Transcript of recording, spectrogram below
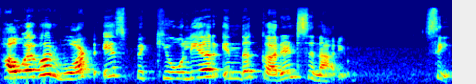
However, what is peculiar in the current scenario? See,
